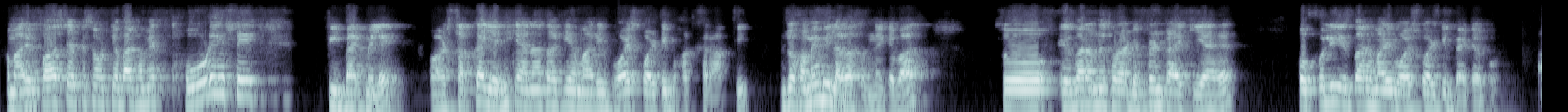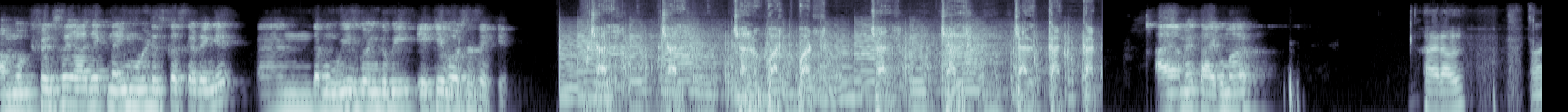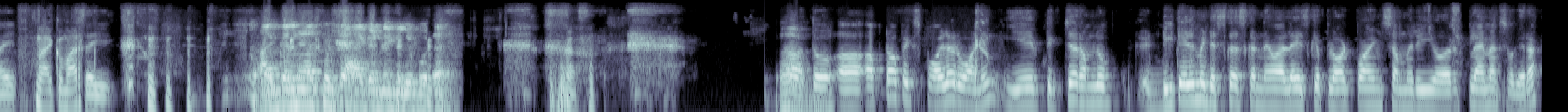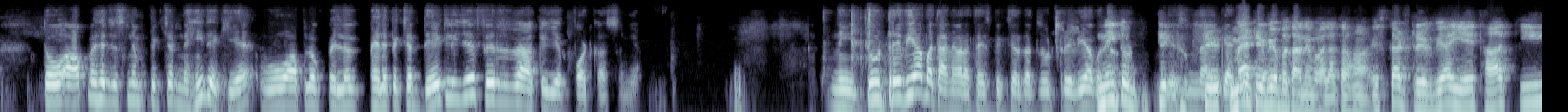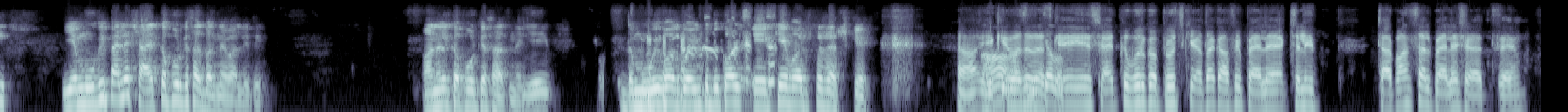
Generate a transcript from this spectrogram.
हमारे first episode के बाद हमें थोड़े से फीडबैक मिले और सबका यही कहना था कि हमारी वॉइस क्वालिटी बहुत खराब थी जो हमें भी लगा सुनने के बाद। सो so, इस बार हमने थोड़ा डिफरेंट ट्राई किया है। होपफुली इस बार हमारी वॉइस क्वालिटी बेटर हो। हम लोग फिर से आज एक नई मूवी डिस्कस करेंगे and the movie is going to be AK versus AK चल चल चल वट वट चल चल चल कट कट आया मैं ताई कुमार हाय राहुल। हाय। हाय कुमार। सही। अंकल ने आज फिर से हाई करने के लिए बोला। हाँ तो अप टॉप एक स्पॉइलर वार्निंग ये पिक्चर हम लोग डिटेल में डिस्कस करने वाले हैं इसके प्लॉट पॉइंट समरी और क्लाइमैक्स वगैरह। तो आप में से जिसने पिक्चर नहीं देखी है वो आप लोग पहले पहले पिक्चर देख लीजिए फिर आके ये पॉडकास्ट सुनिए। नहीं तू ट्रिविया बताने वाला था इस पिक्चर का तू ट्रिविया बता। नहीं तो सुनना मैं ट्रिविया बताने वाला था हाँ। इसका ट्रिविया ये था कि ये मूवी पहले शाहिद कपूर के साथ बनने वाली थी। अनिल कपूर के साथ नहीं। ये the movie was going to be called AK versus SK हाँ एक ही हाँ, वर्सेस एसके ये शाहिद कपूर को अप्रोच किया था काफ़ी पहले एक्चुअली चार पाँच साल पहले शायद से।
